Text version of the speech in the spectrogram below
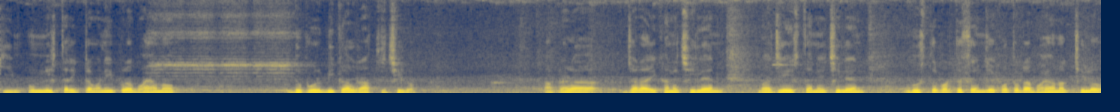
কি? উনিশ তারিখটা মানে পুরো ভয়ানক দুপুর, বিকাল, রাত্রি ছিল। আপনারা যারা এখানে ছিলেন বা যে স্থানে ছিলেন, বুঝতে পারতেছেন যে কতটা ভয়ানক ছিল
